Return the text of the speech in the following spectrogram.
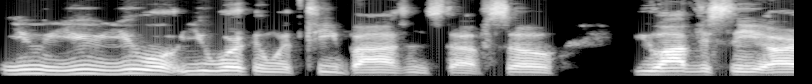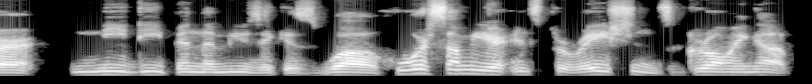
you you you you working with T Boz and stuff. So you obviously are knee deep in the music as well. Who are some of your inspirations growing up,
